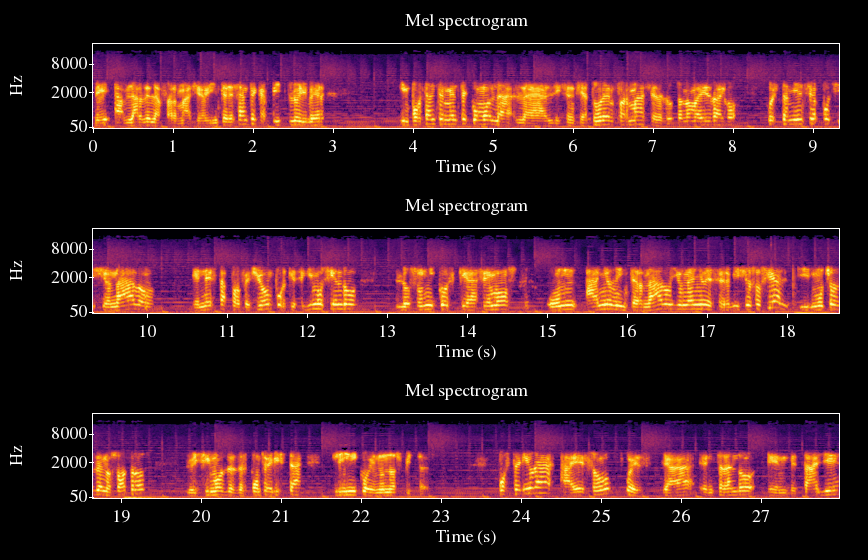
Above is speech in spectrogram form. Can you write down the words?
de hablar de la farmacia. Interesante capítulo y ver importantemente cómo la, la licenciatura en farmacia del doctor María Hidalgo, pues también se ha posicionado en esta profesión, porque seguimos siendo los únicos que hacemos un año de internado y un año de servicio social y muchos de nosotros lo hicimos desde el punto de vista clínico en un hospital. Posterior a, eso, pues ya entrando en detalle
